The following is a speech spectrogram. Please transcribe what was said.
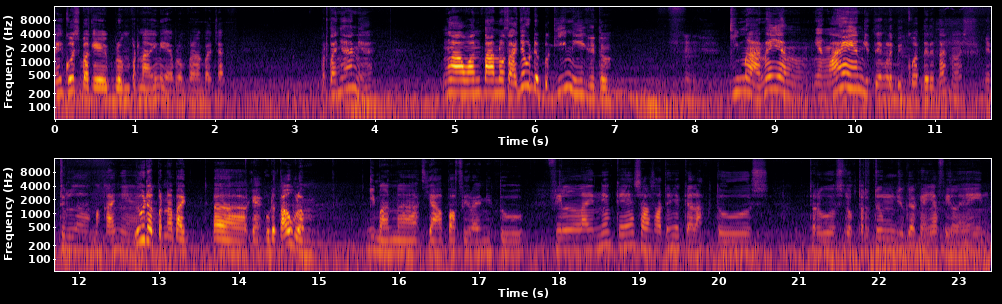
ini gue sebagai belum pernah ini ya belum pernah baca. Pertanyaannya ngelawan Thanos aja udah begini gitu gimana yang yang lain gitu yang lebih kuat dari Thanos? Itulah makanya. Lu udah pernah baca eh, kayak udah tahu belum gimana siapa villain itu? Villainnya kayaknya salah satunya Galactus terus Doctor Doom juga kayaknya villain.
